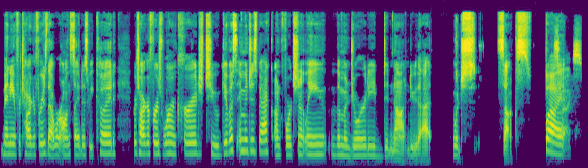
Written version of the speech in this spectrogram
many photographers that were on site as we could. Photographers were encouraged to give us images back. Unfortunately, the majority did not do that, which sucks. But sucks.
